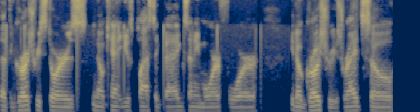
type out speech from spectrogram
that the grocery stores you know can't use plastic bags anymore for you know groceries right so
